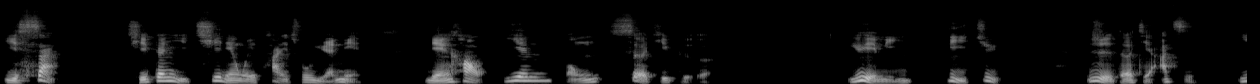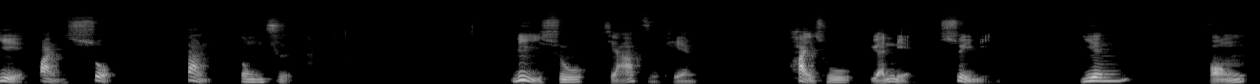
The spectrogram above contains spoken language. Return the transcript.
以善，其庚以七年为太初元年，年号燕逢色体葛。月明必聚，日得甲子，夜半朔，旦冬至。隶书甲子篇。太初元年岁明，燕逢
